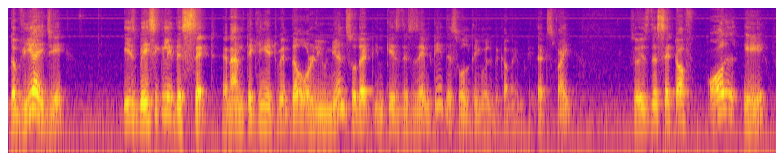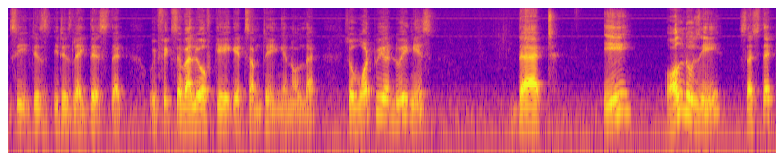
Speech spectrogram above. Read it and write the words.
the Vij is basically this set and I am taking it with the old union so that in case this is empty this whole thing will become empty that is fine. So, is the set of all A see it is it is like this that we fix a value of k get something and all that. So, what we are doing is that A all those A such that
